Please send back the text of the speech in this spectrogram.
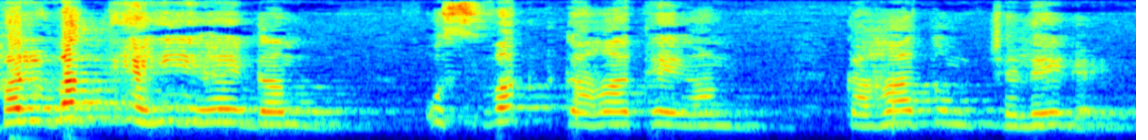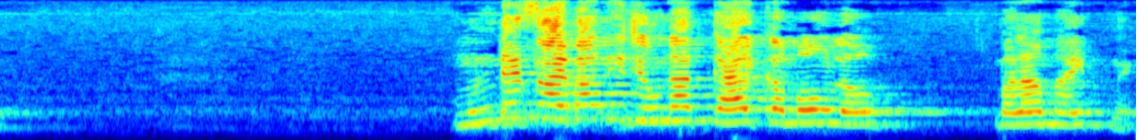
हर वक्त यही है गम, उस वक्त कहा थे हम, कहा तुम चले गए। मुंडे साहेबांनी जीवनात काय कमवलं, मला माहित नाही।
